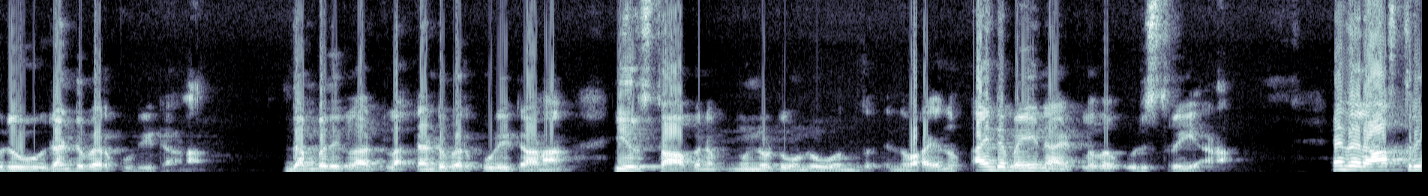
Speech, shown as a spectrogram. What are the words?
ഒരു രണ്ടുപേർ കൂടിയിട്ടാണ്. ദമ്പതികളായിട്ടുള്ള രണ്ടുപേർ കൂടിയിട്ടാണ് ഈ ഒരു സ്ഥാപനം മുന്നോട്ട് കൊണ്ടുപോകുന്നത് എന്ന് പറയുന്നു. അതിന്റെ മെയിൻ ആയിട്ടുള്ളത് ഒരു സ്ത്രീയാണ്. എന്തായാലും ആ സ്ത്രീ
